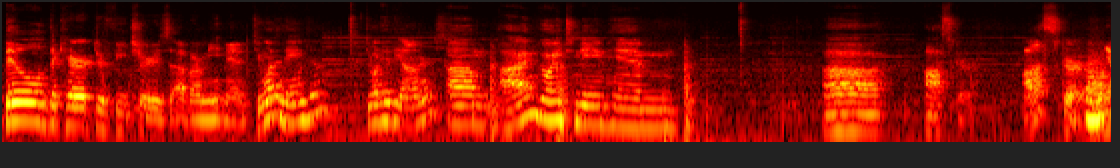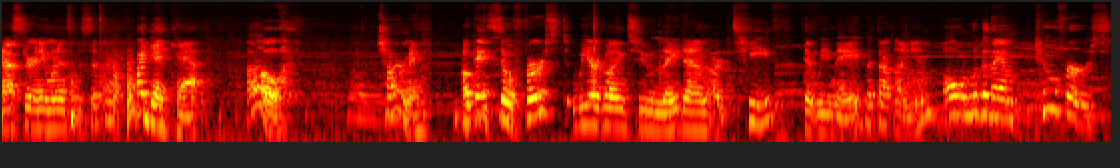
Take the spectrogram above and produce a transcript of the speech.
build the character features of our meat man. Do you want to name him? Do you want to hear the honors? Um, I'm going to name him uh, Oscar. Oscar. You after anyone in specific? My dead cat. Oh, charming. Okay, so first we are going to lay down our teeth that we made with our onion. Oh, look at them twofers.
